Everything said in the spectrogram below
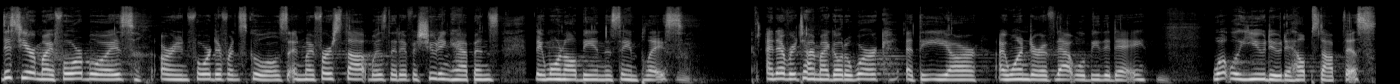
This year, my four boys are in four different schools, and my first thought was that if a shooting happens, they won't all be in the same place. Mm. And every time I go to work at the ER, I wonder if that will be the day. What will you do to help stop this?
